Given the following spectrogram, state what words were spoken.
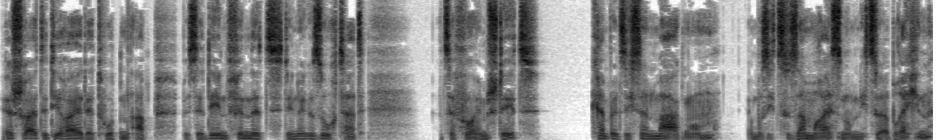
Er schreitet die Reihe der Toten ab, bis er den findet, den er gesucht hat. Als er vor ihm steht, krempelt sich sein Magen um. Er muss sich zusammenreißen, um nicht zu erbrechen.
